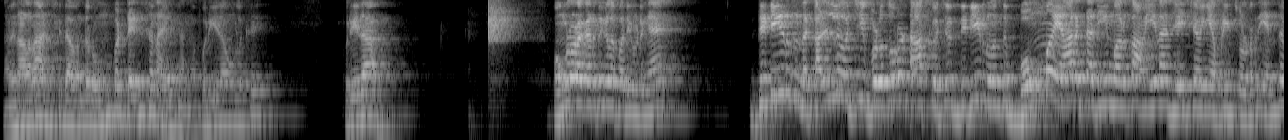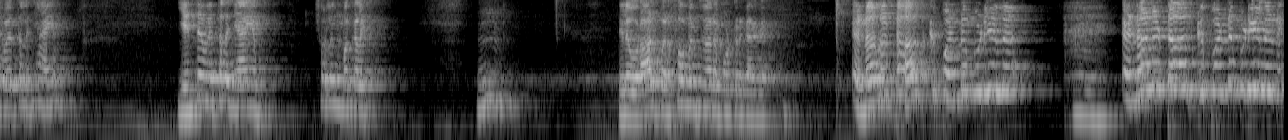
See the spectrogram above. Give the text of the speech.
அதனால தான் அன்சிதா வந்து ரொம்ப டென்ஷன் ஆயிருக்காங்க. புரியுதா உங்களுக்கு? புரியுதா? உங்களோட கருத்துக்களை பதிவிடுங்க. திடீர்னு இந்த கல்லு வச்சு இவ்வளோ தூரம் டாஸ்க் வச்சு திடீர்னு வந்து பொம்மை யார்கிட்ட அதிகமாக இருக்கோ அவங்க தான் ஜெயிச்சவங்க அப்படின்னு சொல்றது எந்த விதத்தில் நியாயம்? எந்த விதத்தில் நியாயம்? சொல்லுங்க மக்களை. இதில் ஒரு ஆள் பெர்ஃபார்மன்ஸ் வேற போட்டிருக்காங்க. என்னால் டாஸ்க் பண்ண முடியல. என்னால் டாஸ்க் பண்ண முடியலன்னு.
